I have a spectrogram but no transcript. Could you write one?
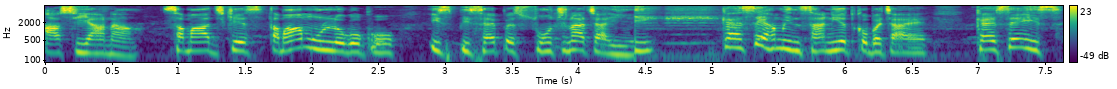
आशियाना समाज के तमाम उन लोगों को इस विषय पर सोचना चाहिए कि कैसे हम इंसानियत को बचाएँ, कैसे इस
